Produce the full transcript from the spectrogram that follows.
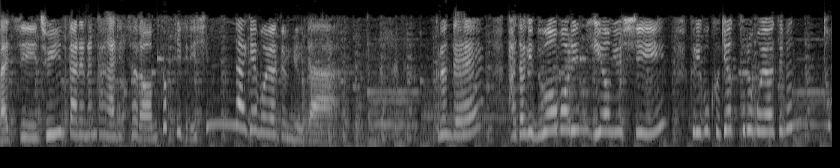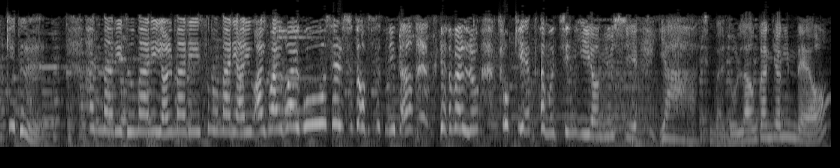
마치 주인 따르는 강아지처럼 토끼들이 신나게 모여듭니다. 그런데 바닥에 누워버린 이영유 씨, 그리고 그 곁으로 모여드는 토끼들. 한 마리, 두 마리, 열 마리, 스무 마리, 아이고, 아이고, 아이고, 아이고, 셀 수도 없습니다. 그야말로 토끼에 파묻힌 이영유 씨. 야, 정말 놀라운 광경인데요.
